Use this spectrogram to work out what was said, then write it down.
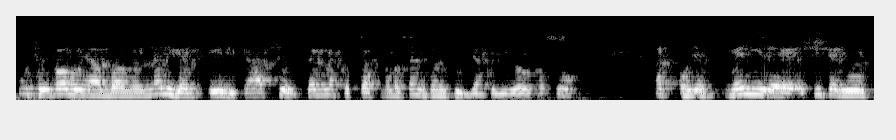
úgyhogy valójában nem igen élik át, sőt, megkockáztatom, azt nem is nem tudják, hogy miről van szó. Hát, hogy ez mennyire sikerült,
